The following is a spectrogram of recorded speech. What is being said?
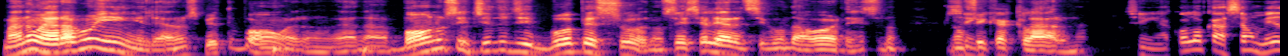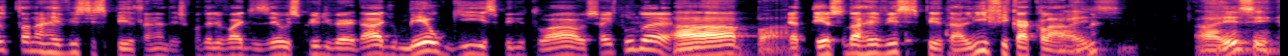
Mas não era ruim, ele era um espírito bom, era, era bom no sentido de boa pessoa. Não sei se ele era de segunda ordem, isso não, não fica claro, né? Sim, a colocação mesmo está na revista espírita, né? Desde quando ele vai dizer o espírito de verdade, o meu guia espiritual, isso aí tudo é, ah, é texto da revista espírita. Ali fica claro, aí, né? Aí sim.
